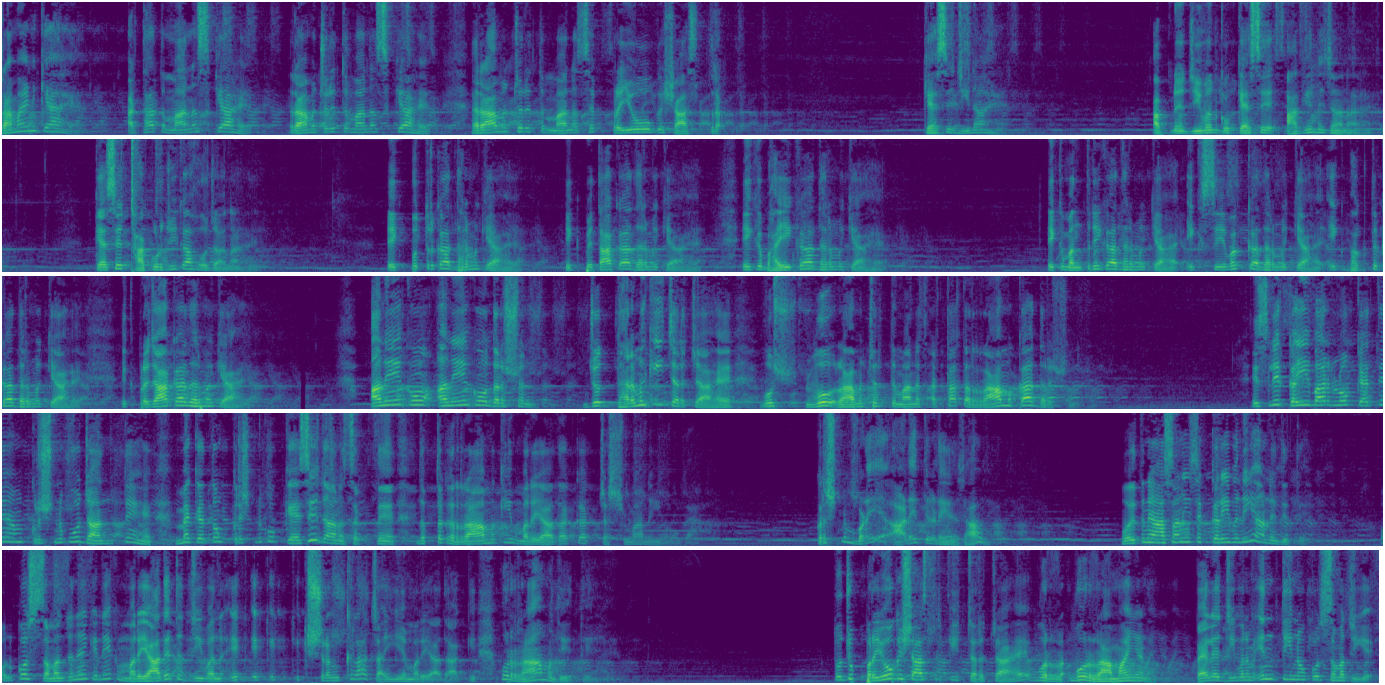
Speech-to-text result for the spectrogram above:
रामायण क्या है? अर्थात मानस क्या है? रामचरित मानस क्या है? रामचरित मानस है प्रयोग शास्त्र कैसे जीना है? अपने जीवन को कैसे आगे ले जाना है? कैसे ठाकुर जी का हो जाना है? एक पुत्र का धर्म क्या है? एक पिता का धर्म क्या है? एक भाई का धर्म क्या है? एक मंत्री का धर्म क्या है? एक सेवक का धर्म क्या है? एक भक्त का धर्म क्या है? एक प्रजा का धर्म क्या है? अनेकों अनेकों दर्शन, जो धर्म की चर्चा है, वो वो रामचरित मानस, अर्थात राम का दर्शन है। इसलिए कई बार लोग कहते हैं, हम कृष्ण को जानते हैं। मैं कहता हूँ, कृष्ण को कैसे जान सकते हैं? जब तक राम की मर्यादा का चश्मा नहीं होगा। कृष्ण बड़े आड़े तेड़े हैं साहब। वो इतने आसानी से करीब नहीं आने देते। उनको समझने के लिए एक मर्यादित जीवन एक एक एक, एक श्रृंखला चाहिए मर्यादा की। वो राम देते हैं। तो जो प्रयोग शास्त्र की चर्चा है वो वो रामायण है। पहले जीवन में इन तीनों को समझिए।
